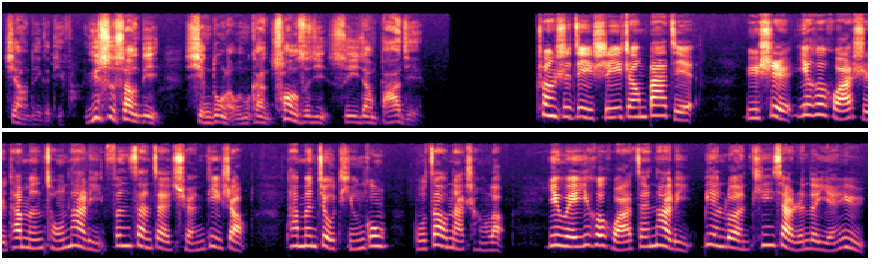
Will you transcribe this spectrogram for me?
这样的一个地方。于是上帝行动了。我们看《创世纪》十一章八节，《创世纪》十一章八节。于是耶和华使他们从那里分散在全地上，他们就停工不造那城了。因为耶和华在那里变乱天下人的言语，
